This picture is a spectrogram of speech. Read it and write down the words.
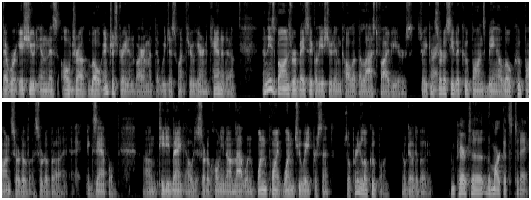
that were issued in this ultra low interest rate environment that we just went through here in Canada. And these bonds were basically issued in call it the last five years. So you can right. sort of see the coupons being a low coupon sort of sort of uh, example. Um, TD Bank, I was just sort of honing on that one, 1.128%. So pretty low coupon, no doubt about it. Compared to the markets today,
